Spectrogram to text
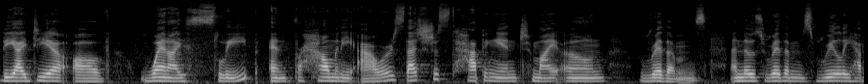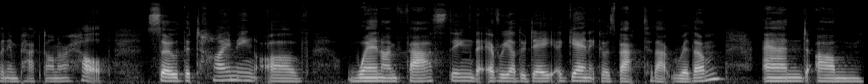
the idea of when I sleep and for how many hours, that's just tapping into my own rhythms. And those rhythms really have an impact on our health. So the timing of when I'm fasting, the every other day, again, it goes back to that rhythm. And um,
